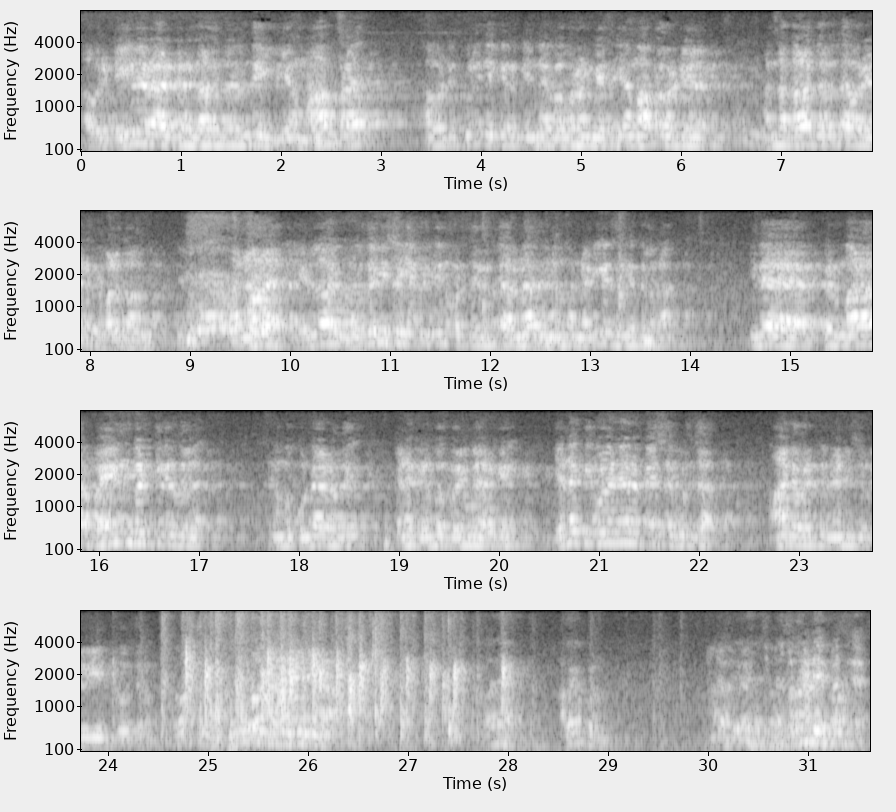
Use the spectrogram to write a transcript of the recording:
அவர் டெய்லராக இருக்கிற காலத்துலேருந்து என் மாப்பிள்ளை அவர்கிட்ட துணி தைக்கிறதுக்கு என்ன விவரம்னு கேட்டு என் மாப்பிள்ளை ஒரு டெய்லர். அந்த காலத்துலேருந்து அவர் எனக்கு பழக்கம். அதனால எல்லாருக்கும் உதவி செய்யறதுக்குன்னு ஒருத்தர் இருக்காருன்னா அது நம்ம நடிகர் சங்கத்தில் தான் இதை பெரும்பாலார் பயன்படுத்திக்கிறது இல்லை நம்ம கொண்டாடுறது எனக்கு ரொம்ப பெருமையா இருக்கு. எனக்கு இவ்வளவு நேரம் பேச கொடுத்தா ஆண்டவருக்கு நன்றி சொல்கிறேன் தோத்திரம் அழகப்பன். பேசுங்க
